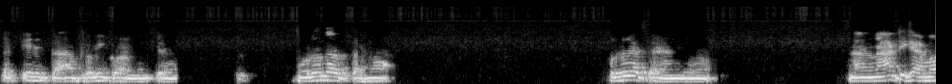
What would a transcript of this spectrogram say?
கத்திரிக்காய் பொடி குழம்புக்கு முருங்கைப்பழம் உருளைக்கிழங்கு. நாங்கள் நாட்டுக்கிழமை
